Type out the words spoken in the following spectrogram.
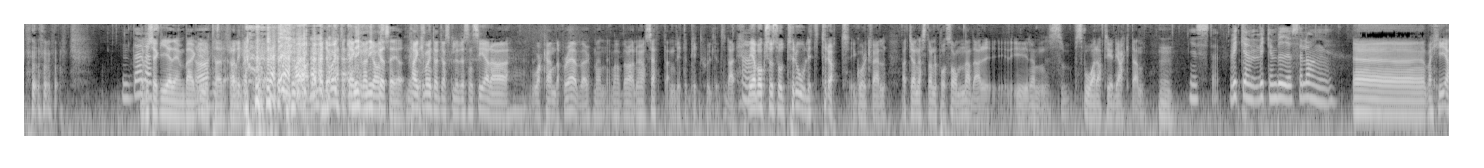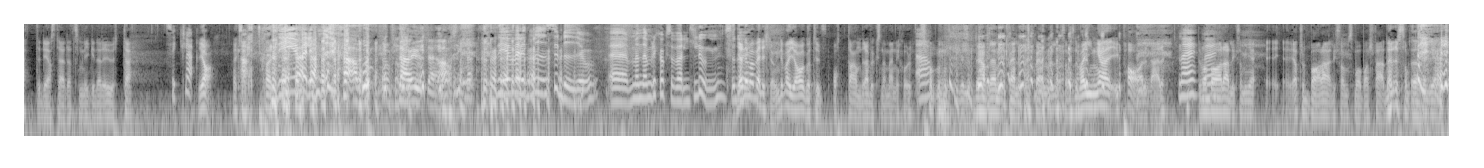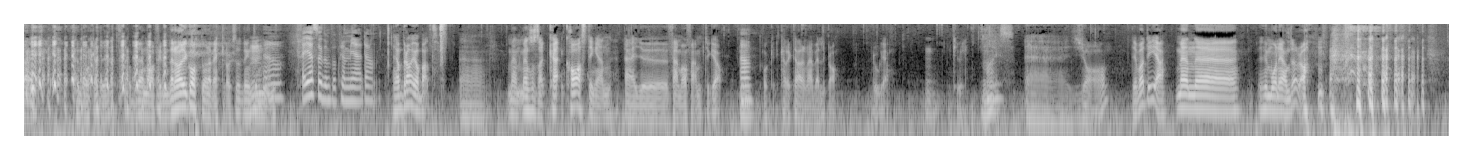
Där Jag försöker ge dig en väg Ja, ut här det. Ja, från ja, nej, men det var inte tänkt Nick- att Nicka jag, säger Tanken var inte att jag skulle recensera Wakanda Forever Men var bra, nu har jag sett den lite pliktskyldigt sådär Men jag var också så otroligt trött igår kväll Att jag nästan höll på att somna där i, i den svåra tredje akten mm. Just det. Vilken, vilken biosalong? eh, Vad heter det stället som ligger där ute? Sickla? Ja, exakt Det är ju en väldigt, Där ute, ja, det är en väldigt mysig bio. Eh, men den brukar också vara väldigt lugn. Så då, Ja det var väldigt lugnt, det var jag och typ åtta andra vuxna människor Ja. Som ville behövde en kväll för sig själv liksom. Så det var inga i par där nej, Det var nej. bara liksom, inga- jag tror bara liksom småbarnsfäder som kunde åka dit och bränna av filmen. Den har ju gått några veckor också, så det är inte Mm. ny. Ja. Jag såg den på premiärdagen. Ja, bra jobbat. Men, men som sagt, ca- castingen är ju fem av fem tycker jag. Ja. Och karaktärerna är väldigt bra. Roliga. Mm. Kul. Nice Eh, ja, det var det. Men eh, hur mår ni andra då?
